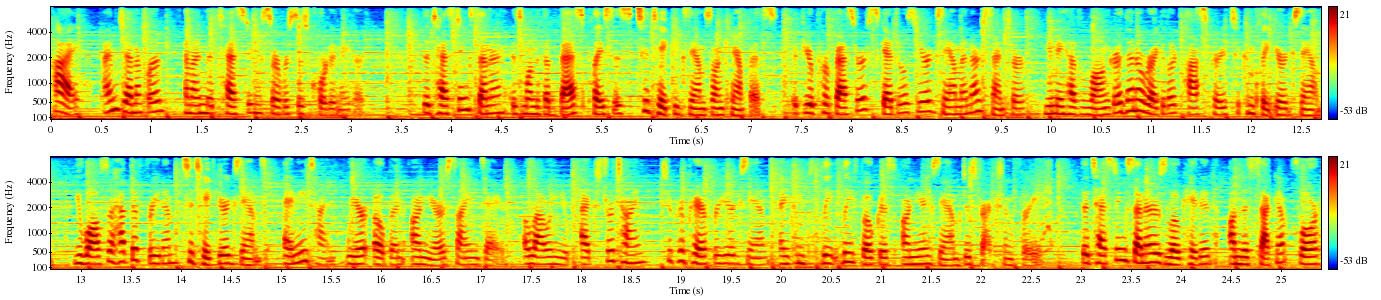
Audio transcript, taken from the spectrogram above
Hi, I'm Jennifer, and I'm the Testing Services Coordinator. The Testing Center is one of the best places to take exams on campus. If your professor schedules your exam in our center, you may have longer than a regular class period to complete your exam. You also have the freedom to take your exams anytime we are open on your assigned day, allowing you extra time to prepare for your exam and completely focus on your exam distraction-free. The Testing Center is located on the second floor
